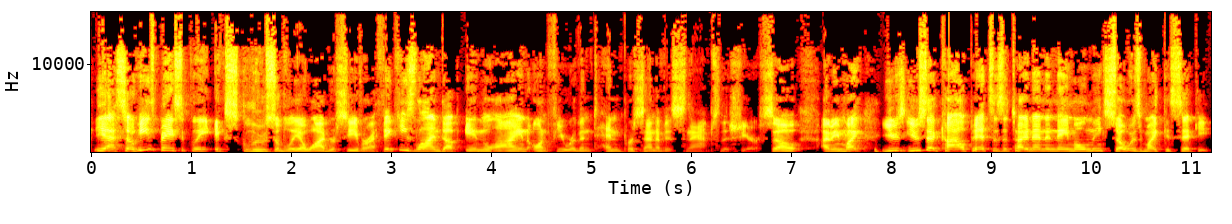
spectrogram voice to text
Yeah, so he's basically exclusively a wide receiver. I think he's lined up in line on fewer than 10% of his snaps this year. So, I mean, Mike, you, you said Kyle Pitts is a tight end in name only. So is Mike Gesicki.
